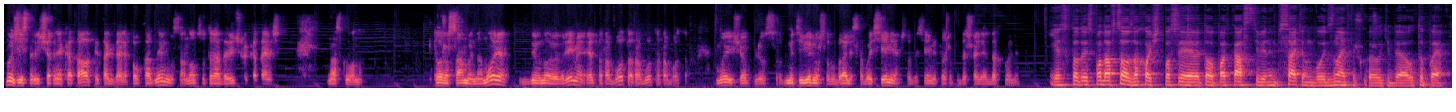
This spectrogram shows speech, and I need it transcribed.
ну, естественно, вечерняя каталка и так далее. По выходным в основном с утра до вечера катаемся на склонах. То же самое на море, дневное время – это работа, работа, работа. Мы еще плюс мотивируем, чтобы брали с собой семьи, чтобы семьи тоже подышали и отдохнули. Если кто-то из продавцов захочет после этого подкаста тебе написать, он будет знать, какое у тебя УТП.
